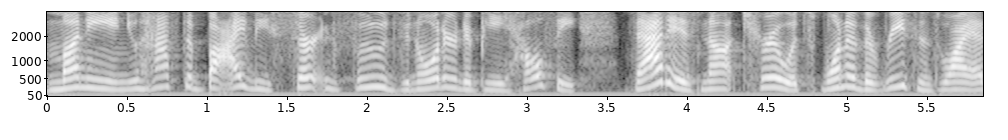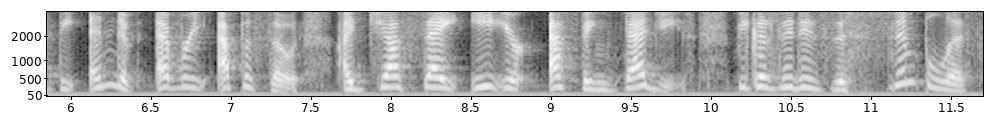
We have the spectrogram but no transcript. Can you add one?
money and you have to buy these certain foods in order to be healthy. That is not true. It's one of the reasons why at the end of every episode, I just say, eat your effing veggies because it is the simplest,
